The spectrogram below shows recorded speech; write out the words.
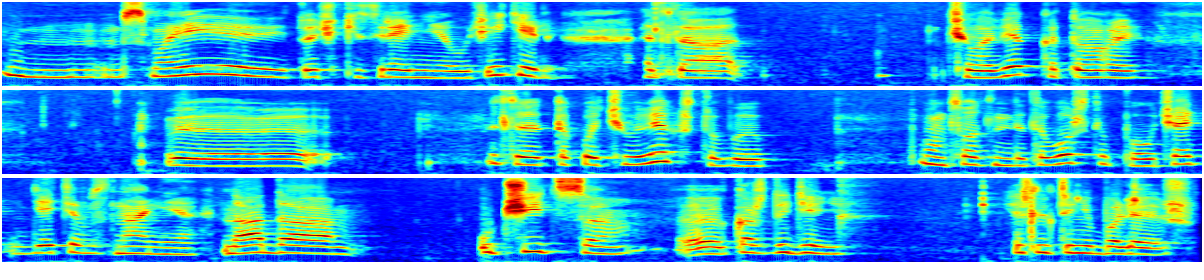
С моей точки зрения, учитель – это человек, который… Э, это такой человек, чтобы… Он создан для того, чтобы получать детям знания. Надо учиться э, каждый день, если ты не болеешь.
